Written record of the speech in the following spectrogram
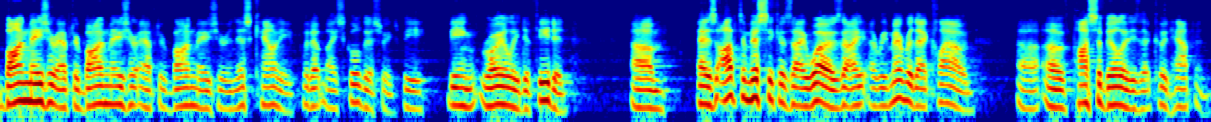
bond measure after bond measure after bond measure in this county put up by school districts be, being royally defeated, um, as optimistic as I was, I, I remember that cloud uh, of possibilities that could happen.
